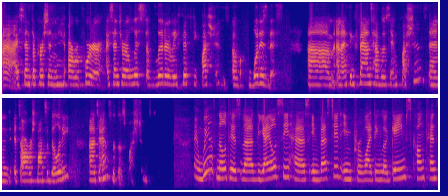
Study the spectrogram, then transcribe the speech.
I sent the person, our reporter, I sent her a list of literally 50 questions of what is this? Um, and I think fans have those same questions, and it's our responsibility uh, to answer those questions. And we have noticed that the IOC has invested in providing the games content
